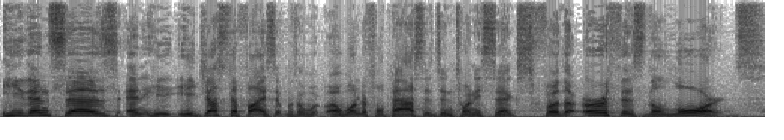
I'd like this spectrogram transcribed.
he then says, and he, he justifies it with a, a wonderful passage in 26 For the earth is the Lord's,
